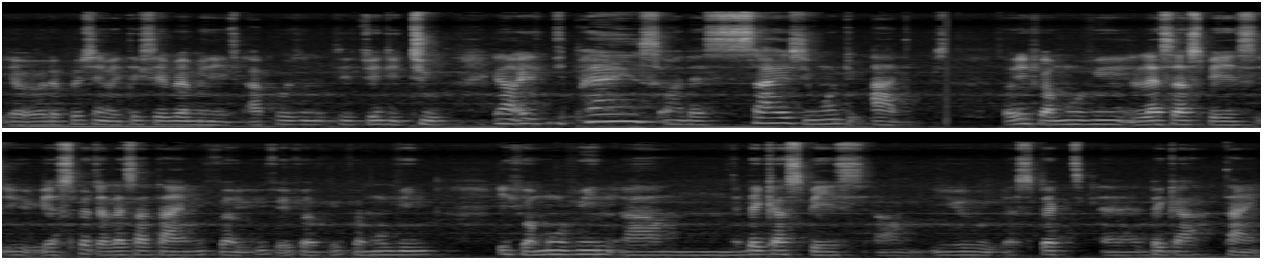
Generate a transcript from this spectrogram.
the operation may take several minutes approximately 22 now it depends on the size you want to add. So if you're moving lesser space you, you expect a lesser time. If you're if, if you're, if you're moving if you're moving um, a bigger space um, you expect a bigger time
